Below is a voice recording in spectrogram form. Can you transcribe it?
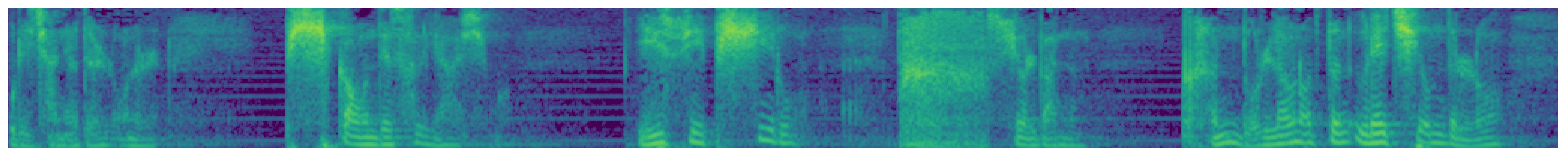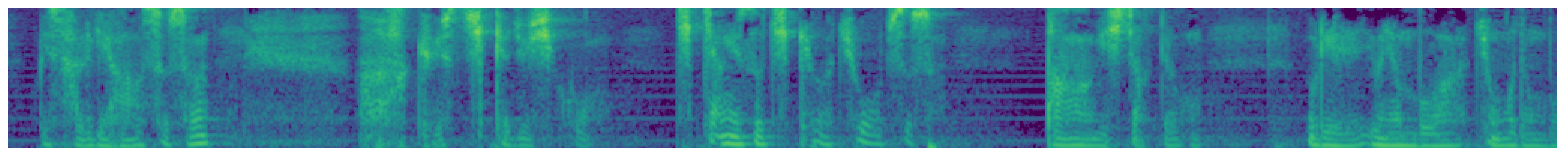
우리 자녀들 오늘 피 가운데 살게 하시고 예수의 피로 다 수혈받는 그런 놀라운 어떤 은혜 체험들로 우리 살게 하옵소서 학교에서 지켜주시고 직장에서 지켜 주옵소서 방학이 시작되고 우리 유년부와 중고등부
